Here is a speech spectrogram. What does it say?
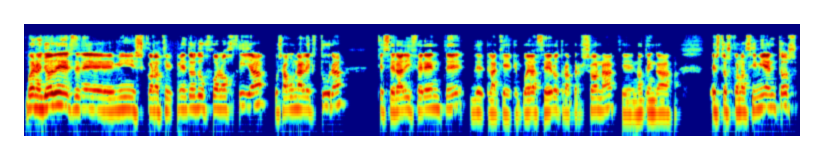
Bueno, yo desde mis conocimientos de ufología, pues hago una lectura que será diferente de la que pueda hacer otra persona que no tenga estos conocimientos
